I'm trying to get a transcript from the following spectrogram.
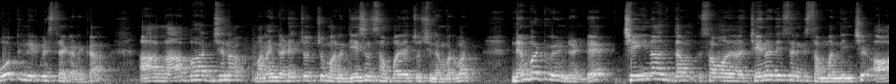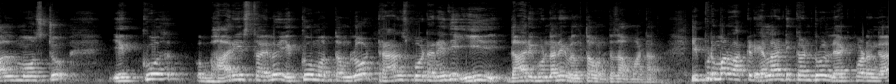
పోర్టు నిర్మిస్తే కనుక ఆ లాభార్జన మనం గడించవచ్చు మన దేశం సంపాదించవచ్చు నెంబర్ వన్. నెంబర్ టూ ఏంటంటే చైనా దమ్ సమ- చైనా దేశానికి సంబంధించి ఆల్మోస్ట్ ఎక్కువ భారీ స్థాయిలో ఎక్కువ మొత్తంలో ట్రాన్స్పోర్ట్ అనేది ఈ దారి గుండానే వెళ్తూ ఉంటుంది అన్నమాట. ఇప్పుడు మనం అక్కడ ఎలాంటి కంట్రోల్ లేకపోవడంగా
